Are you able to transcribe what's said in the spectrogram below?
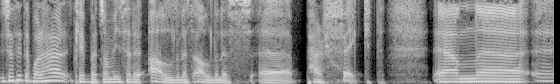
Vi ska titta på det här klippet som visar det alldeles, alldeles eh, perfekt. En, eh, eh,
